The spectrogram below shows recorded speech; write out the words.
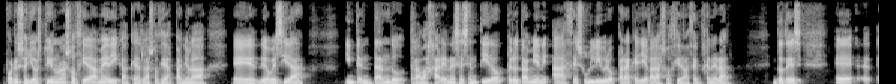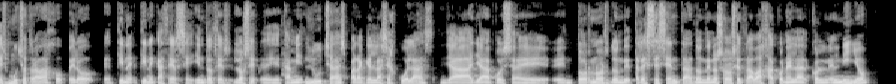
por eso yo estoy en una sociedad médica, que es la Sociedad Española eh, de Obesidad, intentando trabajar en ese sentido, pero también haces un libro para que llegue a la sociedad en general. Entonces, eh, es mucho trabajo, pero eh, tiene, tiene, que hacerse. Y entonces, los, eh, también luchas para que en las escuelas ya haya pues, entornos donde 360, donde no solo se trabaja con el, con el niño,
